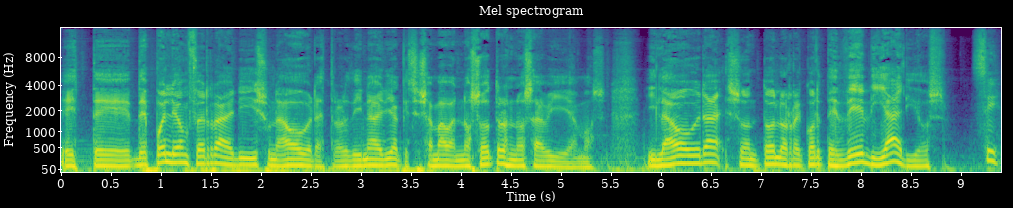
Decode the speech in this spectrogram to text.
Este, después León Ferrari hizo una obra extraordinaria que se llamaba Nosotros no sabíamos. Y la obra son todos los recortes de diarios Sí.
